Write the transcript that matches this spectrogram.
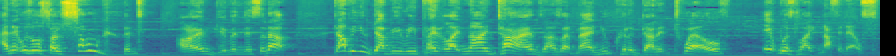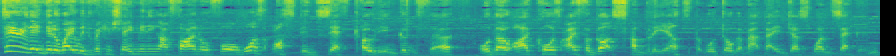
And it was also so good, I am giving this it up. WWE replayed it like nine times. I was like, man, you could have done it 12. It was like nothing else. Theory then did away with Ricochet, meaning our final four was Austin, Seth, Cody, and Gunther. Although, of course, I forgot somebody else, but we'll talk about that in just one second.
